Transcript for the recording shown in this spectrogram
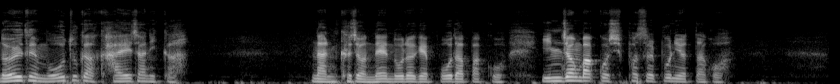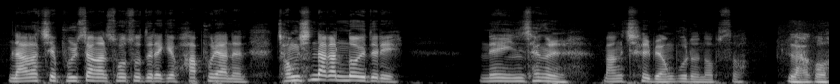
너희들 모두가 가해자니까. 난 그저 내 노력에 보답받고 인정받고 싶었을 뿐이었다고. 나같이 불쌍한 소수들에게 화풀이하는 정신 나간 너희들이 내 인생을 망칠 명분은 없어. 라고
